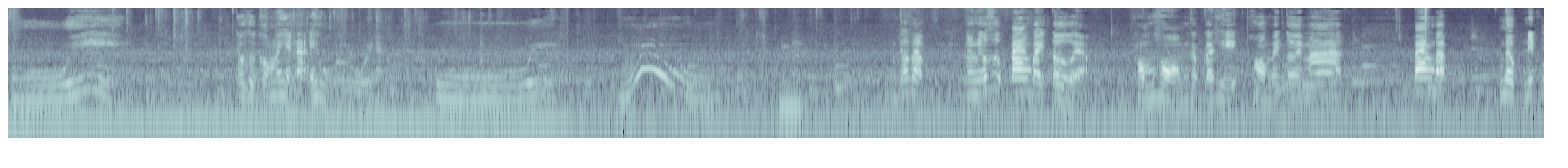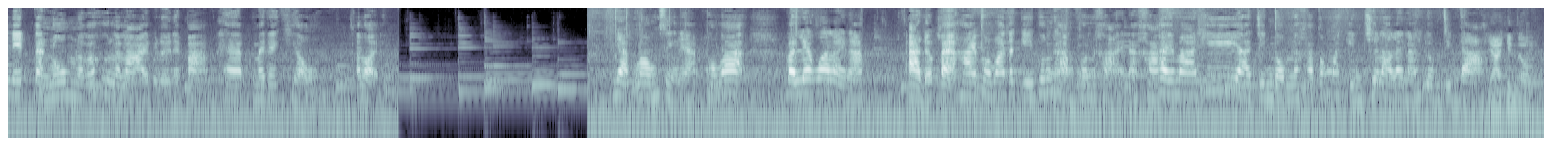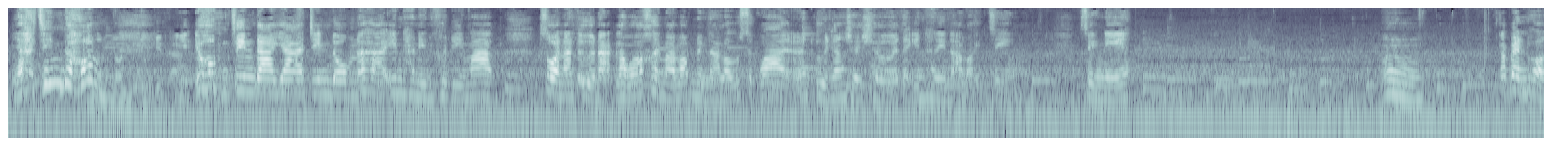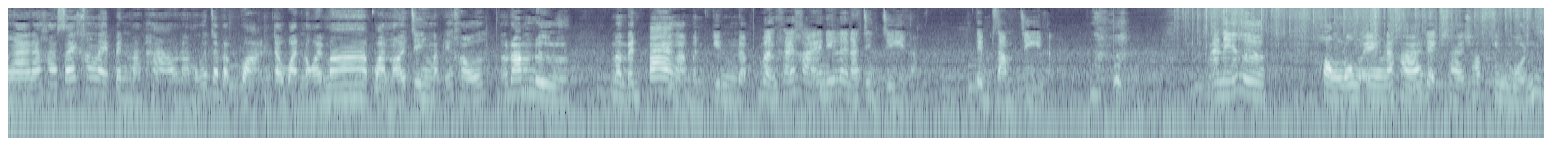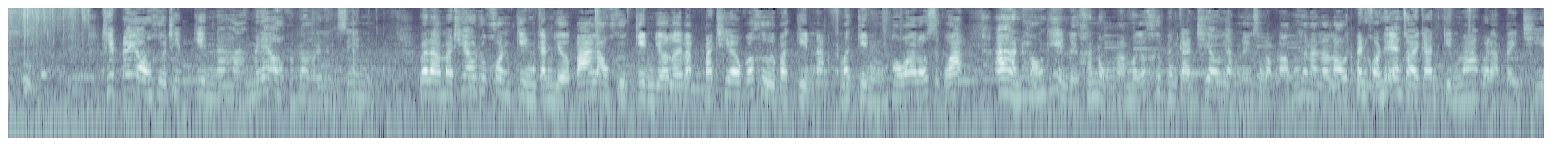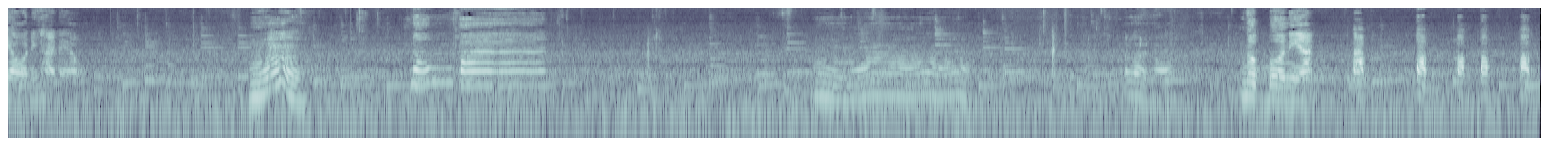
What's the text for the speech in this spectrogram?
โอ้ยก็คือกล้องไม่เห็นนะไอ้หูรูยเนี่ยโอ้ยอืมก็แบบนั่นก็คือแป้งใบเตยอะหอมๆกับกะทิหอมใบเตยมาก แป้งแบบหนึบนิดๆแต่นุ่มแล้วก็คือละลายไปเลยในปากแทบไม่ได้เคี้ยวอร่อย อยากลองสิ่งเนี้ย เพราะว่ามันเรียกว่าอะไรนะ อะเดี๋ยวแปะให้เพราะว่าตะกี้เพิ่งถามคนขายนะคะ ใครมาที่ยาจินดมนะคะ ต้องมากินชื่อร้านอะไรนะยมจินดา ยาจินดม ยาจินดม ยนต์ตุกินอะยมจินดายาจินดมนะคะ อินทนินคือดีมาก ส่วนอันอื่นอะเราก็เคยมารอบหนึ่งนะ เรารู้สึกว่าอันอื่นยังเฉยๆ แต่อินทนินอร่อยจริง สิ่งนี้ อืมก็เป็นถั่วงานะคะไส้ข้างในเป็นมะพร้าวนะมันก็จะแบบหวานแต่หวานน้อยมาก หวานน้อยจริงแบบที่เขาร่ำลือ เหมือนเป็นแป้งอะเหมือนกินแบบเหมือนคล้ายๆอันนี้เลยนะจีนจีนๆอะติ่มซำจีนอะ อันนี้คือของลุงเองนะคะ เด็กชายชอบกินวุ้นทริประยองคือทริปกินนะคะ ไม่ได้ออกกำลังเลยทั้งสิ้น เวลามาเที่ยวทุกคนกินกันเยอะป้าเราคือกินเยอะเลยแบบมาเที่ยวก็คือมากินอะมากิน เพราะว่ารู้สึกว่าอาหารท้องถิ่นหรือขนมมันก็คือเป็นการเที่ยวอย่างหนึ่งสำหรับเราเพราะฉะนั้นแล้วเราเป็นคนที่เอนจอยการกินมากเวลาไปเที่ยวอันนี้ถ่ายแล้ว อืม ร่อยเนาะหนึบเบอร์เนี้ยปรับปรับปรับปรับปรับ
